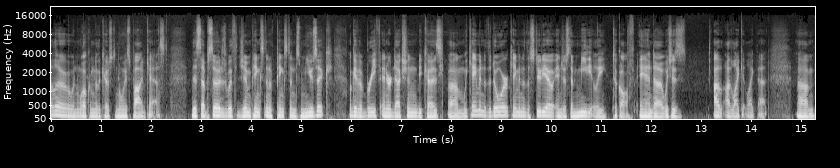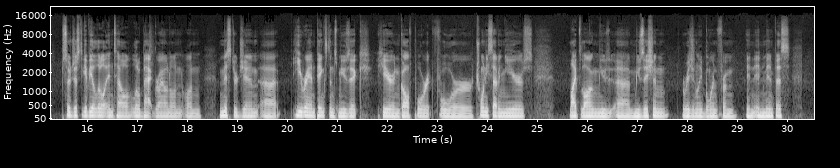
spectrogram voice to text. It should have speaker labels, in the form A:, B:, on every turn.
A: Hello, and welcome to the Coast Coastal Noise Podcast. This episode is with Jim Pinkston of Pinkston's Music. I'll give a brief introduction because um, we came into the door, came into the studio, and just immediately took off, and uh, which is I, I, like it like that. Um, so, just to give you a little intel, a little background on on Mr. Jim, uh, he ran Pinkston's Music here in Gulfport for 27 years. Lifelong mu- uh, musician, originally born from in, in Memphis.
